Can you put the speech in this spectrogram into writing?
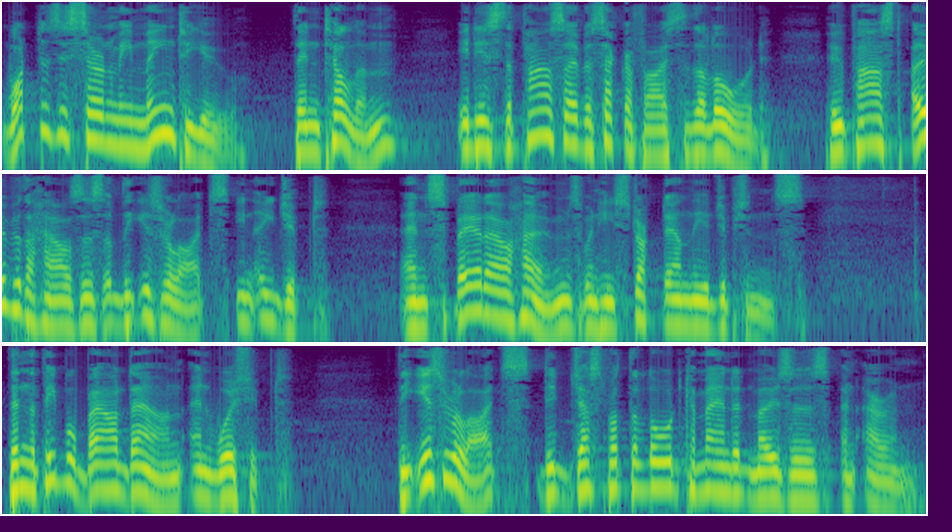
what does this ceremony mean to you? Then tell them, it is the Passover sacrifice to the Lord, who passed over the houses of the Israelites in Egypt and spared our homes when he struck down the Egyptians. Then the people bowed down and worshipped. The Israelites did just what the Lord commanded Moses and Aaron.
